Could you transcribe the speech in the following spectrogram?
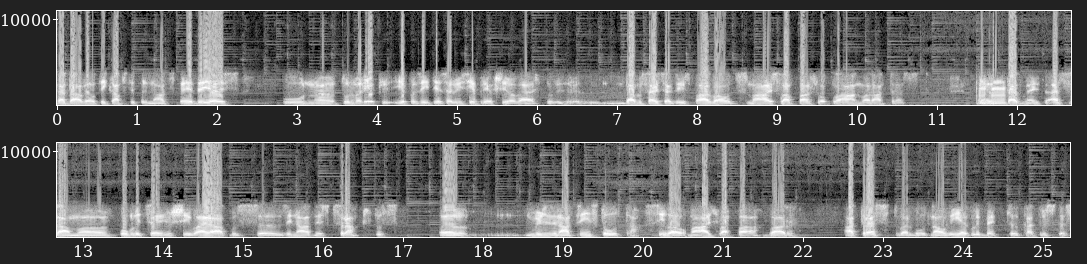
gadā vēl tika apstiprināts pēdējais, un uh, tur var iep iepazīties ar visu iepriekšējo vēsturi. Dabas aizsardzības pārbaudas mājaslapā šo plānu var atrast. Mm -hmm. Tad mēs esam uh, publicējuši vairākus uh, zinātniskus rakstus. Uh, Mirzināts institūta Silau mājaslapā var atrast. Varbūt nav viegli, bet katrs, kas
